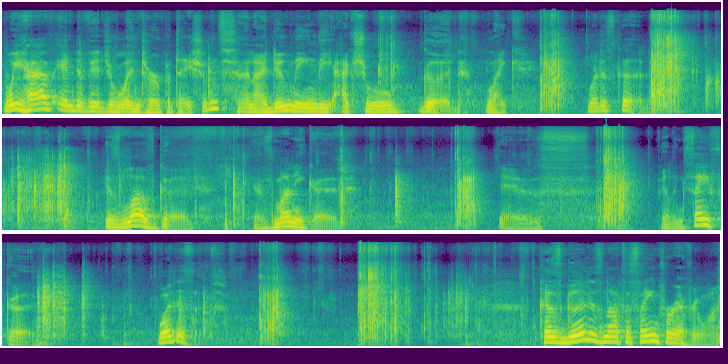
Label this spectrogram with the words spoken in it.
We have individual interpretations, and I do mean the actual good. Like, what is good? Is love good? Is money good? Is feeling safe good? What is it? Because good is not the same for everyone.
